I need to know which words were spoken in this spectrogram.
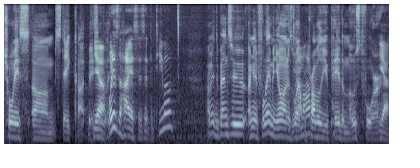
choice um, steak cut, basically. yeah. What is the highest? Is it the T-bone? I mean, it depends who. I mean, filet mignon is what Tomahawk? probably you pay the most for. Yeah.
